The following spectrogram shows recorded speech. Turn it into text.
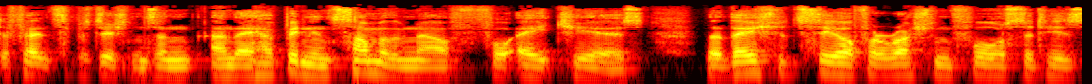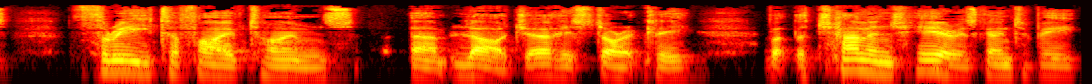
defensive positions, and, and they have been in some of them now for eight years, that they should see off a Russian force that is three to five times um, larger historically. But the challenge here is going to be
